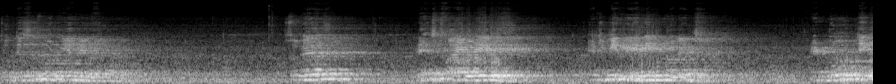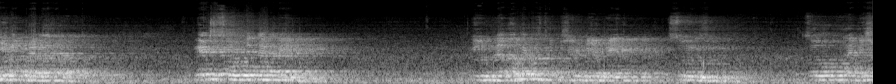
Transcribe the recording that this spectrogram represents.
So this is what we are here for. So guys, next five days, it will be raining knowledge. And don't take it umbrella. Get soaked in that rain. You will never get this opportunity again so easily. So I wish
